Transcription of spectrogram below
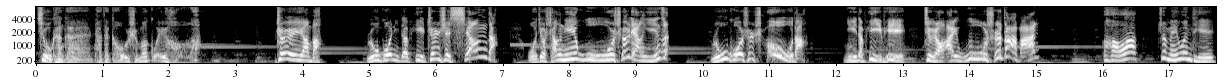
就看看他在搞什么鬼好了。这样吧，如果你的屁真是香的，我就赏你五十两银子；如果是臭的，你的屁屁。就要挨五十大板。好啊，这没问题。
